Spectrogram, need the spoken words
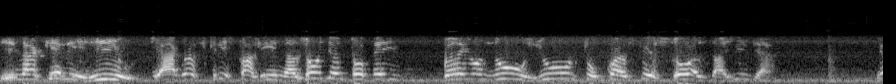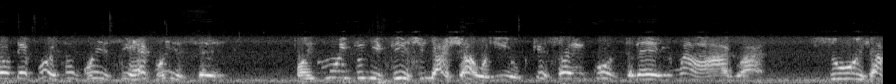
E naquele rio de águas cristalinas, onde eu tomei banho nu junto com as pessoas da ilha, eu depois não conheci reconhecer. Foi muito difícil de achar o rio, porque só encontrei uma água suja,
